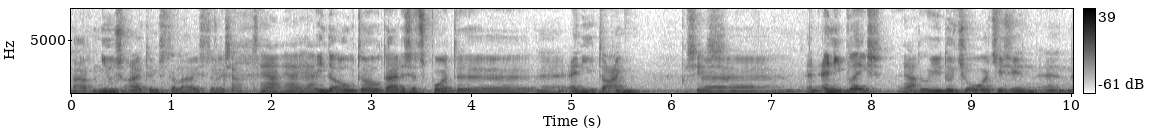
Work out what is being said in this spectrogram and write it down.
naar nieuwsitems te luisteren. Exact. Ja, ja, ja. In de auto, tijdens het sporten, eh, anytime. Precies. Eh, en any place. Ja. Ik bedoel, je doet je oortjes in en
